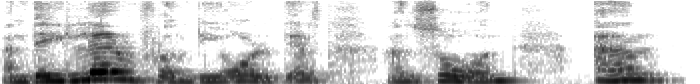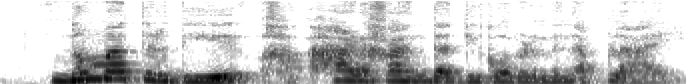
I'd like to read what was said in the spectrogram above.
and they learn from the elders and so on. And no matter the hard hand that the government apply,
